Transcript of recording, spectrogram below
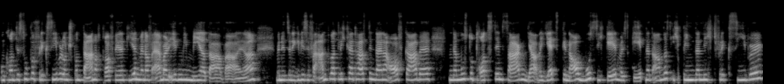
und konnte super flexibel und spontan auch darauf reagieren, wenn auf einmal irgendwie mehr da war. Ja? Wenn du jetzt eine gewisse Verantwortlichkeit hast in deiner Aufgabe, dann musst du trotzdem sagen, ja, aber jetzt genau muss ich gehen, weil es geht nicht anders. Ich bin da nicht flexibel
